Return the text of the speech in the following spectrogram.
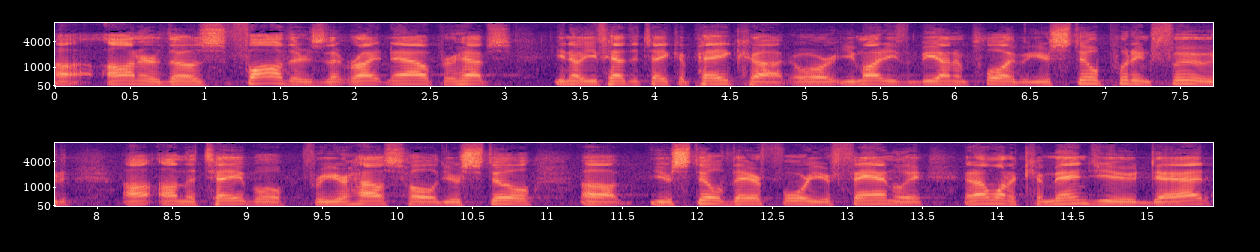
uh, honor those fathers that right now perhaps you know you've had to take a pay cut or you might even be unemployed but you're still putting food on the table for your household you're still uh, you're still there for your family and i want to commend you dad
